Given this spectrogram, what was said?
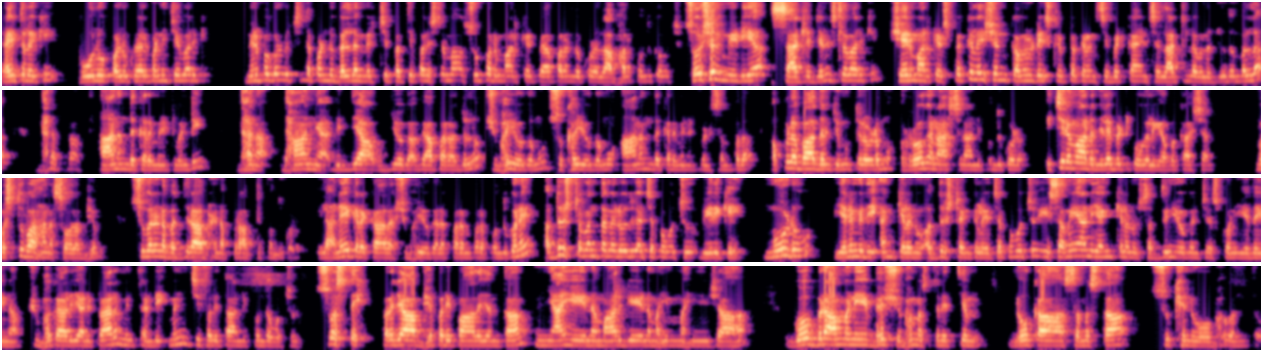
రైతులకి పూలు పళ్ళు కూరలు పండించే వారికి మినపగుళ్ళు చింతపండు బెల్లం మిర్చి పత్తి పరిశ్రమ సూపర్ మార్కెట్ వ్యాపారంలో కూడా లాభాలు పొందుకోవచ్చు. సోషల్ మీడియా శాటిలైట్ జర్నలిస్టుల వారికి share market speculation communities crypto currency bitcoins lottery level చూడడం వల్ల ధన ప్రాప్తి. ఆనందకరమైనటువంటి ధన ధాన్య విద్యా ఉద్యోగ వ్యాపారాదుల్లో శుభయోగము సుఖయోగము ఆనందకరమైనటువంటి సంపద అప్పుల బాధ నుంచి ముక్తులవడము రోగ నాశనాన్ని పొందుకోవడం ఇచ్చిన మాట నిలబెట్టుకోగలిగే అవకాశాలు వస్తువాహన సౌలభ్యం సువర్ణ వజ్రాభరణ ప్రాప్తి పొందుకోవడం ఇలా అనేక రకాల శుభయోగాల పరంపర పొందుకునే అదృష్టవంతమైన రోజుగా చెప్పవచ్చు. వీరికి మూడు ఎనిమిది అంకెలను అదృష్ట అంకెలుగా చెప్పవచ్చు. ఈ సమయాన్ని అంకెలను సద్వినియోగం చేసుకొని ఏదైనా శుభకార్యాన్ని ప్రారంభించండి. మంచి ఫలితాన్ని పొందవచ్చు. స్వస్తి ప్రజాభ్య పరిపాలయంతాం న్యాయేన మార్గేణ మహిం గోబ్రాహ్మణేభ్య శుభమస్తు నిత్యం. లోకా సమస్త సుఖినో భవంతు.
